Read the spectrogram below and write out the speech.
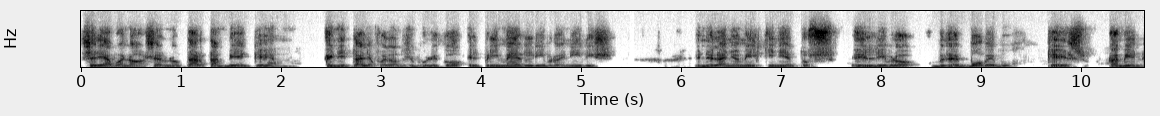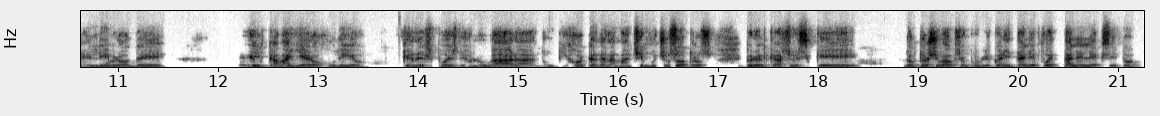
sería bueno hacer notar también que en Italia fue donde se publicó el primer libro en yiddish en el año 1500, el libro de Bobebuch, que es también el libro de El caballero judío, que después dio lugar a Don Quijote de la Mancha y muchos otros. Pero el caso es que Doctor Shivago se publicó en Italia, fue tal el éxito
